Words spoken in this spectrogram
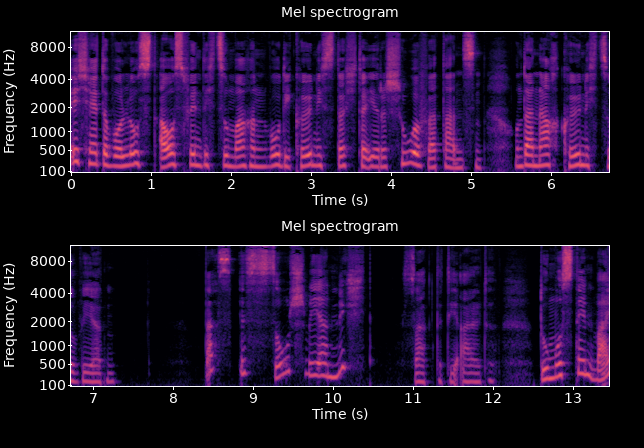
ich hätte wohl Lust, ausfindig zu machen, wo die Königstöchter ihre Schuhe vertanzen und danach König zu werden. Das ist so schwer nicht, sagte die Alte. Du musst den Wein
